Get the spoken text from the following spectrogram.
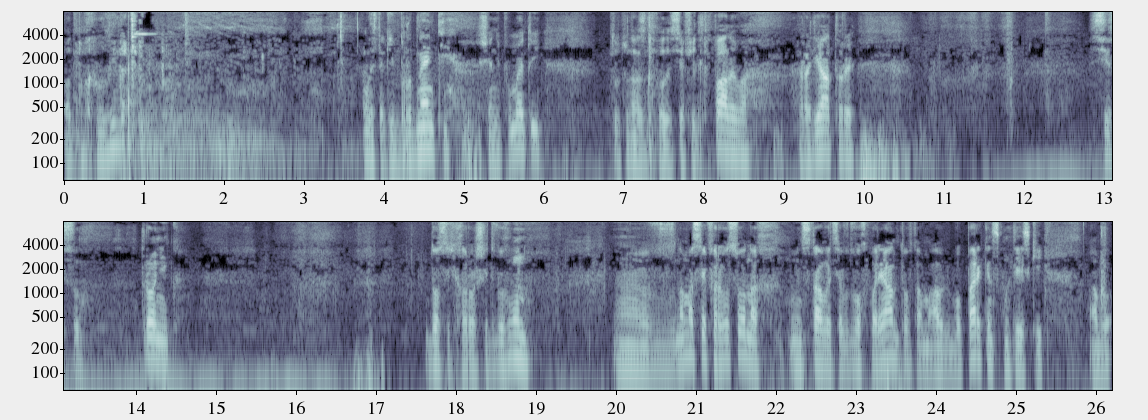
Одну хвилину. Ось такий брудненький, ще не помитий. Тут у нас знаходиться фільтр палива, радіатори. Сісу Тронік. Досить хороший двигун. Е, На маси Фергусонах він ставиться в двох варіантах, там або Перкінс англійський, або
